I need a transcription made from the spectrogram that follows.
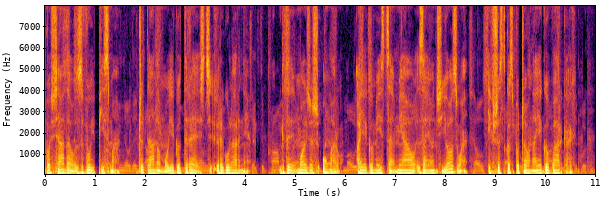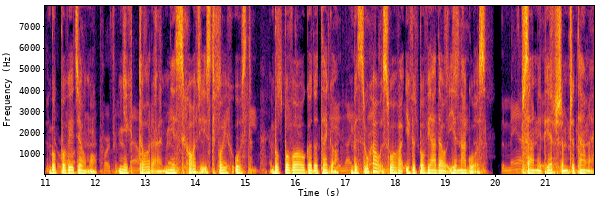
posiadał zwój pisma. Czytano mu jego treść regularnie. Gdy Mojżesz umarł, a jego miejsce miał zająć Jozue i wszystko spoczęło na jego barkach, Bóg powiedział mu, niech Tora nie schodzi z Twoich ust. Bóg powołał go do tego, by słuchał słowa i wypowiadał je na głos. W psalmie pierwszym czytamy,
